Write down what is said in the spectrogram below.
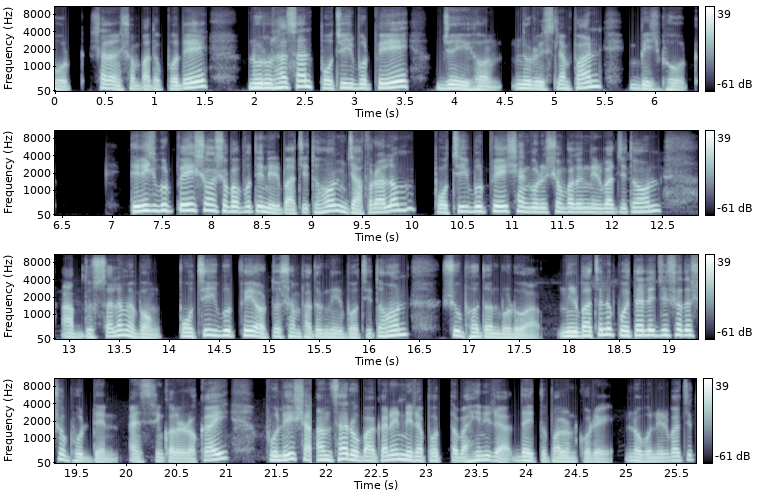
ভোট। সাধারণ সম্পাদক পদে নুরুল হাসান পঁচিশ ভোট পেয়ে জয়ী হন। নুরুল ইসলাম পান বিশ ভোট। তিরিশ ভোট পেয়ে সহসভাপতি নির্বাচিত হন জাফর আলম পঁচিশ ভোট পেয়ে সাংগঠনিক সম্পাদক নির্বাচিত হন আব্দুল সালাম এবং পঁচিশ ভোট পেয়ে অর্থ সম্পাদক নির্বাচিত হন শুভদন বড়ুয়া। নির্বাচনে পঁয়তাল্লিশ জন সদস্য ভোট দেন। আইন শৃঙ্খলা রক্ষায় পুলিশ, আনসার ও বাগানের নিরাপত্তা বাহিনীরা দায়িত্ব পালন করে। নবনির্বাচিত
